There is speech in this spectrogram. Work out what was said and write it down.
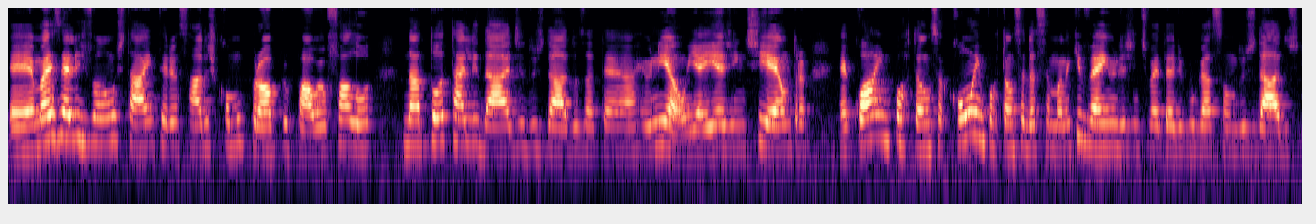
é, mas eles vão estar interessados, como o próprio Powell falou, na totalidade dos dados até a reunião. E aí a gente entra é, qual a importância, com a importância da semana que vem, onde a gente vai ter a divulgação dos dados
